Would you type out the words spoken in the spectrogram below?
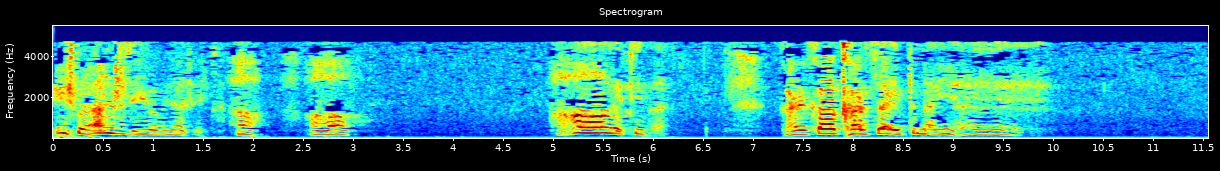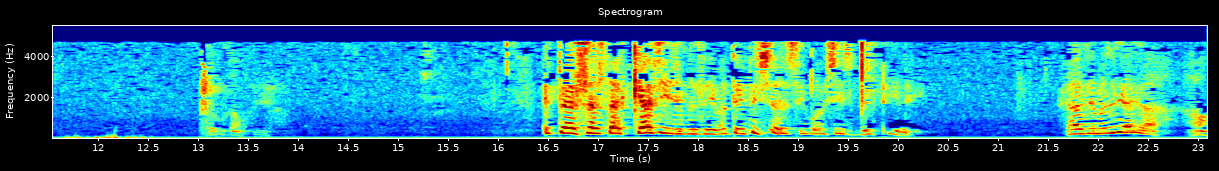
ईश्वर अंश जीव वजह से हाँ हाँ हाँ इतनी बात घर का खर्चा इतना ही है इतना सस्ता क्या चीज़ मिलती है मतलब इतनी सस्ती कोई चीज़ मिलती नहीं राज्य मिल जाएगा हाँ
